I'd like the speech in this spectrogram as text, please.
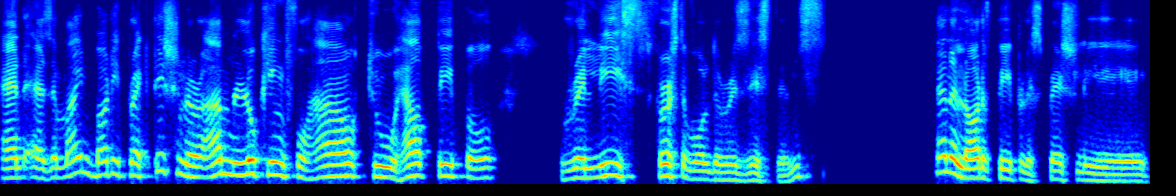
And as a mind body practitioner, I'm looking for how to help people release, first of all, the resistance. And a lot of people, especially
